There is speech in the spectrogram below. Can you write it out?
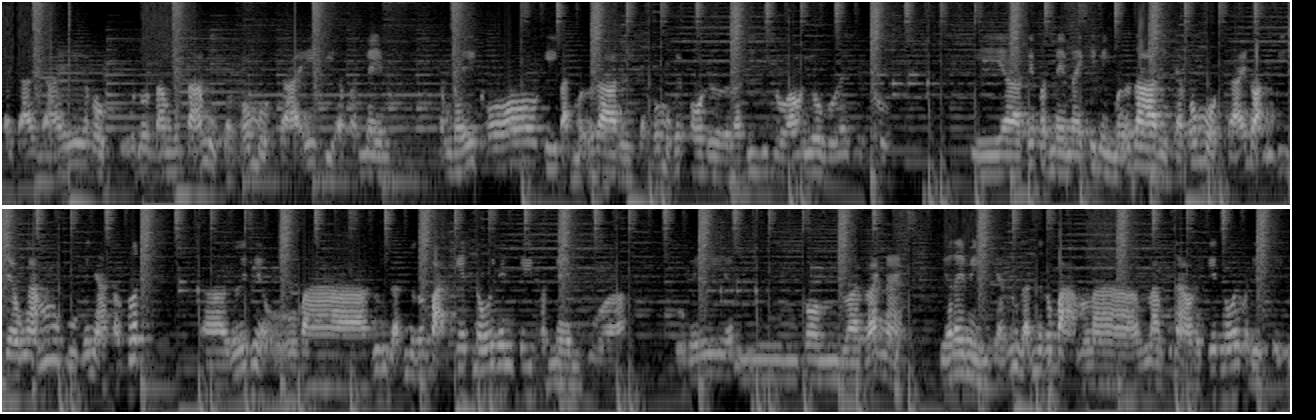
cái cái, cái hộp của Note 48 thì sẽ có một cái đĩa phần mềm trong đấy có khi bạn mở ra thì sẽ có một cái folder là digital audio processor thì uh, cái phần mềm này khi mình mở ra thì sẽ có một cái đoạn video ngắn của cái nhà sản xuất uh, giới thiệu và hướng dẫn cho các bạn kết nối đến cái phần mềm của của cái um, con drive này. Thì ở đây mình sẽ hướng dẫn cho các bạn là làm thế nào để kết nối và điều chỉnh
